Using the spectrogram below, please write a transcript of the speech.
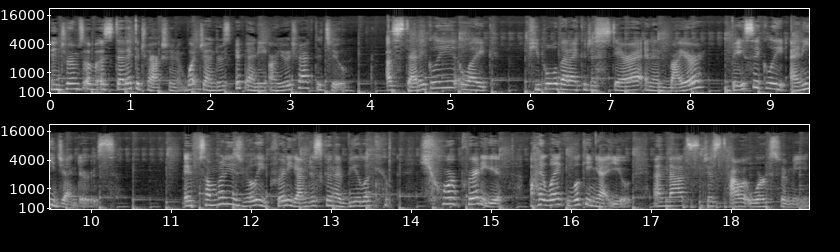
In terms of aesthetic attraction, what genders, if any, are you attracted to? Aesthetically, like people that I could just stare at and admire, basically any genders. If somebody's really pretty, I'm just gonna be like, you're pretty. I like looking at you, and that's just how it works for me.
